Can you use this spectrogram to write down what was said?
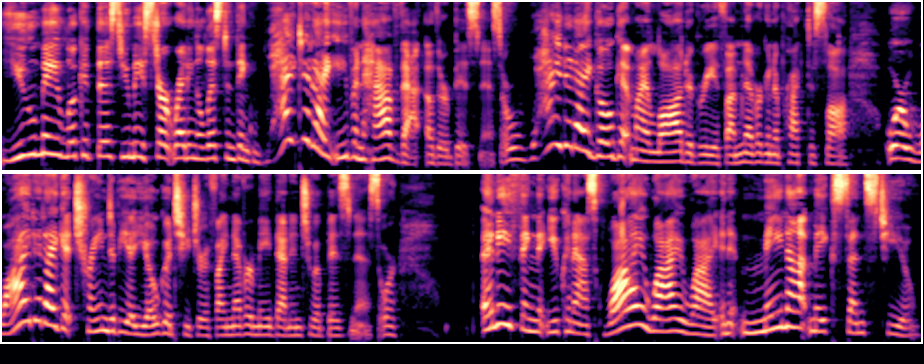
You may look at this, you may start writing a list and think, why did I even have that other business? Or why did I go get my law degree if I'm never going to practice law? Or why did I get trained to be a yoga teacher if I never made that into a business? Or anything that you can ask, why, why, why? And it may not make sense to you,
